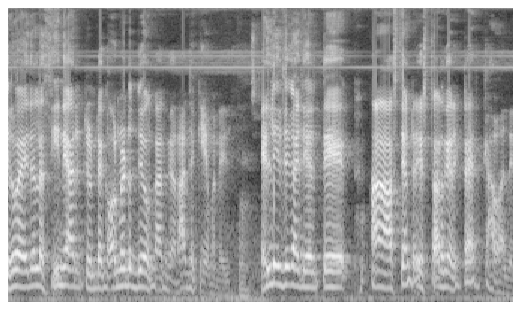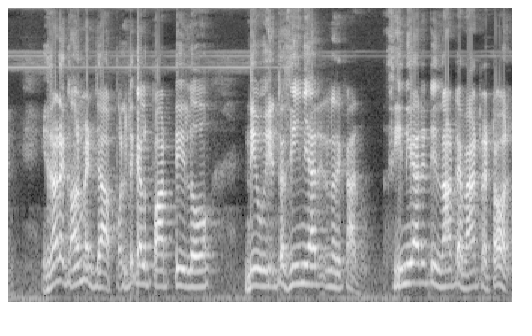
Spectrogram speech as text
ఇరవై ఐదేళ్ళ సీనియారిటీ ఉంటే గవర్నమెంట్ ఉద్యోగం కాదు రాజకీయం అనేది. ఎల్డీసీగా చేరితే అసిస్టెంట్ రిజిస్ట్రార్గా రిటైర్ కావాలని. ఇదంటే గవర్నమెంట్ జాబ్ పొలిటికల్ పార్టీలో నీవు ఎంత సీనియారిటీ అనేది కాదు. Seniority is not a matter at all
